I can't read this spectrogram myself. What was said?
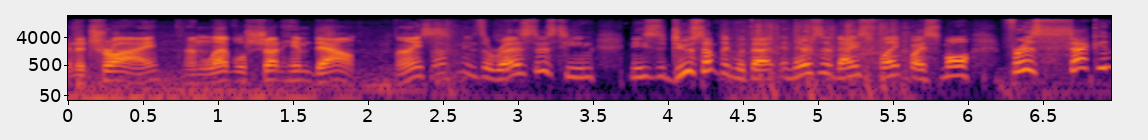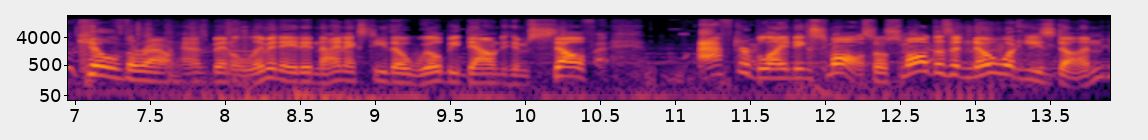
going to try, and Lev will shut him down. Nice. That means the rest of his team needs to do something with that. And there's a nice flank by Small for his second kill of the round. Has been eliminated. 9XT, though, will be down to himself after blinding Small. So Small doesn't know what he's done.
